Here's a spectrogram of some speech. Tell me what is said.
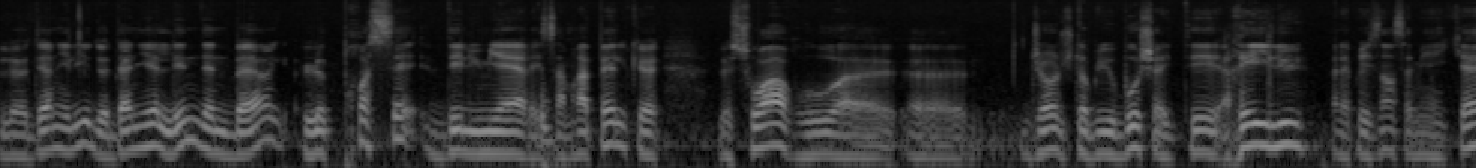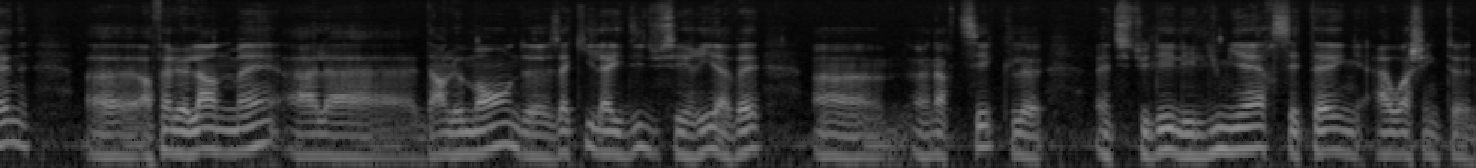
le dernier livre de Daniel Lindenberg, Le procès des Lumières. Et ça me rappelle que le soir où euh, euh, George W. Bush a été réélu à la présidence américaine, enfin le lendemain, à la, dans Le Monde, Zaki Laidi du série avait un article intitulé Les Lumières s'éteignent à Washington.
